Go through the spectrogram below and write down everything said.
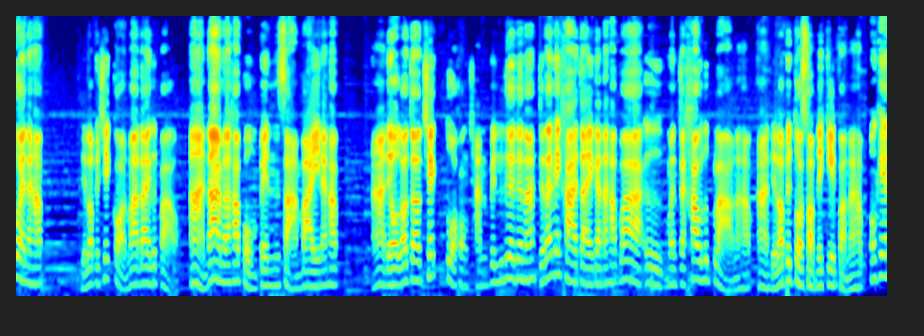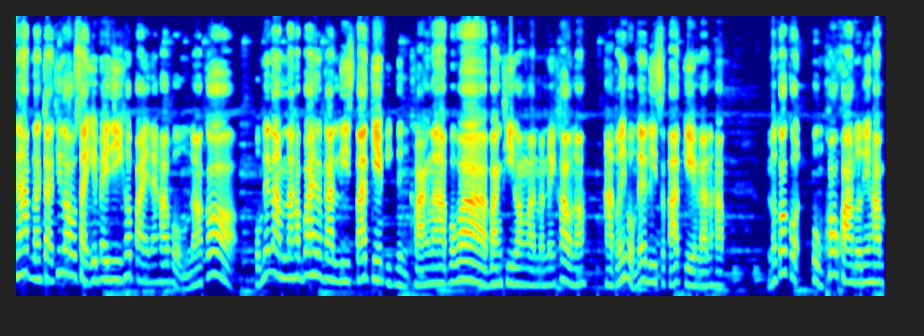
ด้วยนะครับ เดี๋ยวเราไปเช็คก่อนว่าได้หรือเปล่า อ่าได้มาแล้วครับผมเป็น 3 ใบนะครับ อ่าเดี๋ยวเราจะเช็คตัวของฉันไปเรื่อยๆด้วยนะ จะได้ไม่คาใจกันนะครับว่าเออมันจะเข้าหรือเปล่านะครับอ่าเดี๋ยวเราไปตรวจสอบในเกมก่อนนะครับโอเคนะครับหลังจากที่เราใส่ MID เข้าไปนะครับผมเนาะก็ผมแนะนำนะครับว่าให้ทำการรีสตาร์ทเกมอีกหนึ่งครั้งนะครับเพราะว่าบางทีรางวัลมันไม่เข้าเนาะอ่าตอนนี้ผมได้รีสตาร์ทเกมแล้วนะครับแล้วก็กดปุ่มข้อความตัวนี้ครับ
